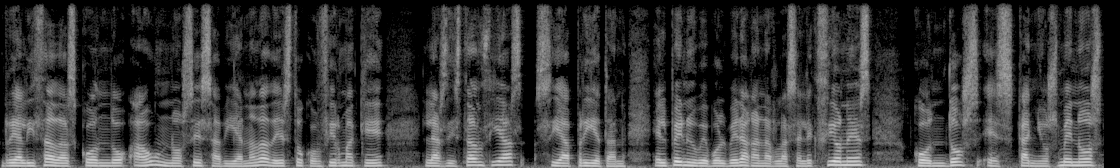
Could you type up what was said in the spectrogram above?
realizadas cuando aún no se sabía nada de esto confirma que las distancias se aprietan. El PNV volverá a ganar las elecciones con dos escaños menos.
